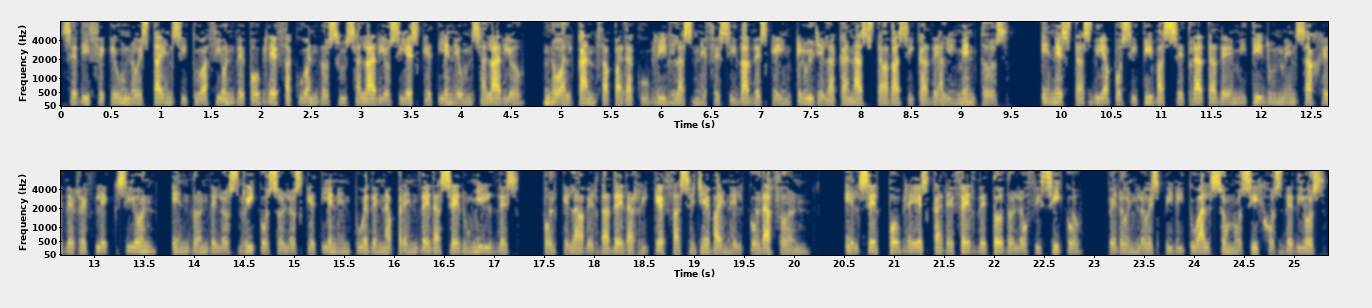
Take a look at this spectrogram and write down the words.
se dice que uno está en situación de pobreza cuando su salario, si es que tiene un salario, no alcanza para cubrir las necesidades que incluye la canasta básica de alimentos. En estas diapositivas se trata de emitir un mensaje de reflexión, en donde los ricos o los que tienen pueden aprender a ser humildes, porque la verdadera riqueza se lleva en el corazón. El ser pobre es carecer de todo lo físico, pero en lo espiritual somos hijos de Dios,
